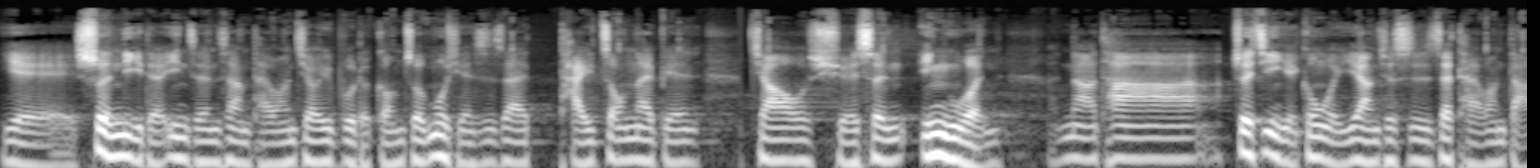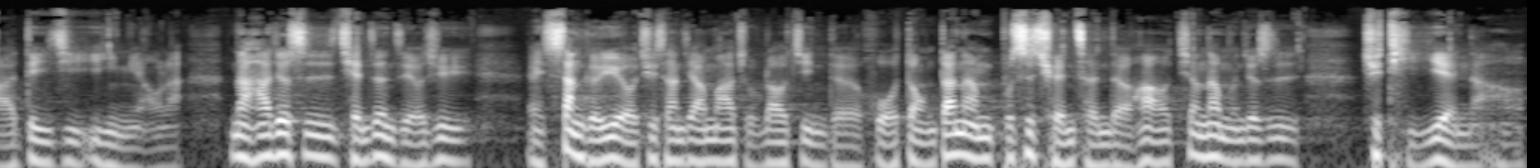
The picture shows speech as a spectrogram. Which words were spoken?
也顺利的应征上台湾教育部的工作，目前是在台中那边教学生英文。那他最近也跟我一样，就是在台湾打了第一剂疫苗了。那他就是前阵子有去，哎，上个月有去参加妈祖绕境的活动，当然不是全程的哈，像他们就是。去体验呐，哈，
